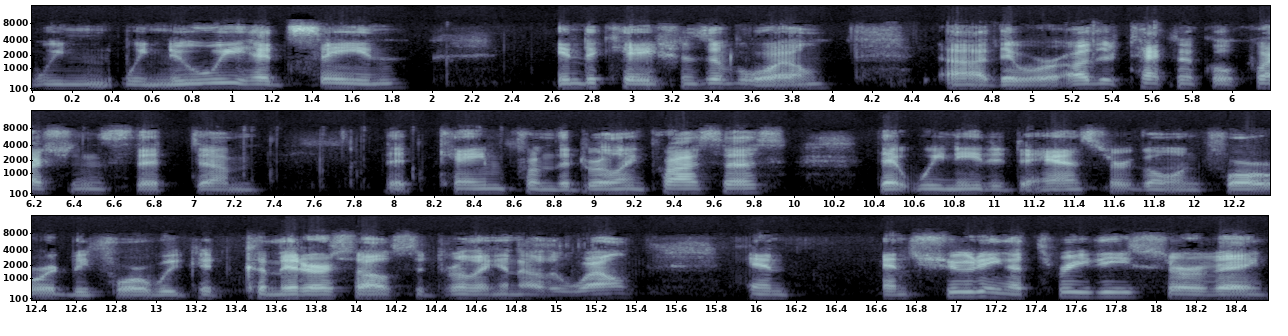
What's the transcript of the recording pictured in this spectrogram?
we we knew we had seen indications of oil. Uh, there were other technical questions that um, that came from the drilling process that we needed to answer going forward before we could commit ourselves to drilling another well. And and shooting a 3D survey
